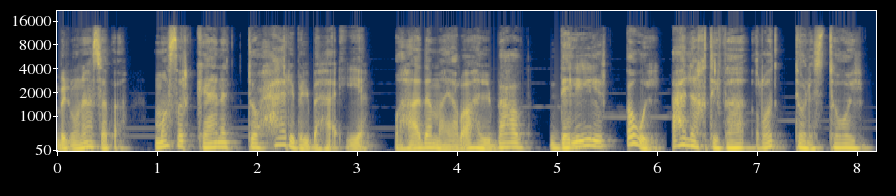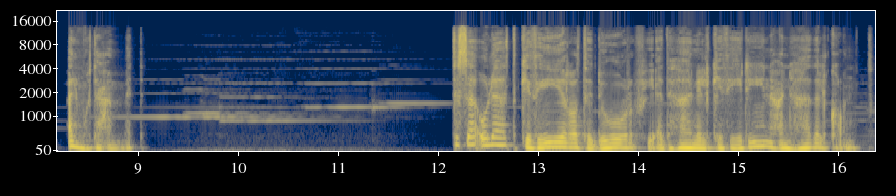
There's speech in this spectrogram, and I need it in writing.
بالمناسبة مصر كانت تحارب البهائية وهذا ما يراه البعض دليل قوي على اختفاء رد تولستوي المتعمد تساؤلات كثيرة تدور في أذهان الكثيرين عن هذا الكونت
